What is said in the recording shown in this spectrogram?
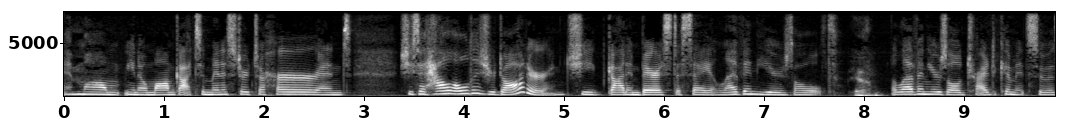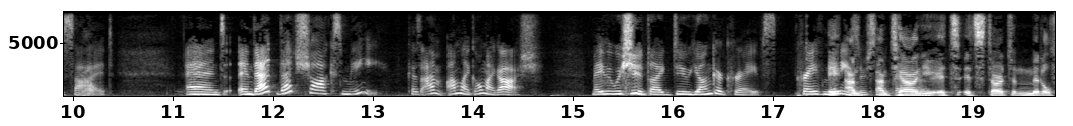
And mom, you know, mom got to minister to her. And she said, How old is your daughter? And she got embarrassed to say, 11 years old. Yeah. 11 years old, tried to commit suicide. And and that, that shocks me because I'm, I'm like, oh my gosh, maybe we should like do younger craves, crave It- minis I'm, or something. I'm telling you, it's it starts in middle.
